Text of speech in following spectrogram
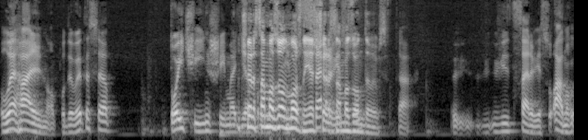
легально подивитися той чи інший медіа. Через Амазон можна, я через Амазон дивився. Так. від сервісу. А, ну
